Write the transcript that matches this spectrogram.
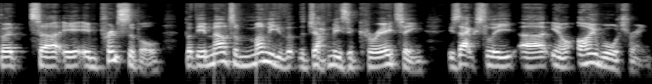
but uh, in principle, but the amount of money that the Japanese are creating is actually uh, you know eye-watering,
